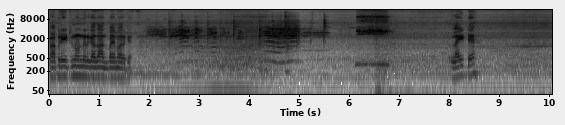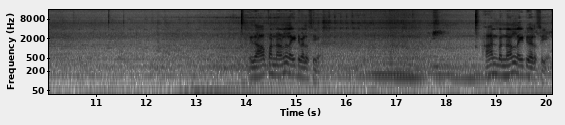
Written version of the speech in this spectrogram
காப்பி ரைட்டுன்னு ஒன்று இருக்காதான் அந்த பயமாக இருக்கு. லைட்டு இது ஆஃப் பண்ணாலும் லைட்டு வேலை செய்யும். ஆன் பண்ணாலும் லைட்டு வேலை செய்யும்.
